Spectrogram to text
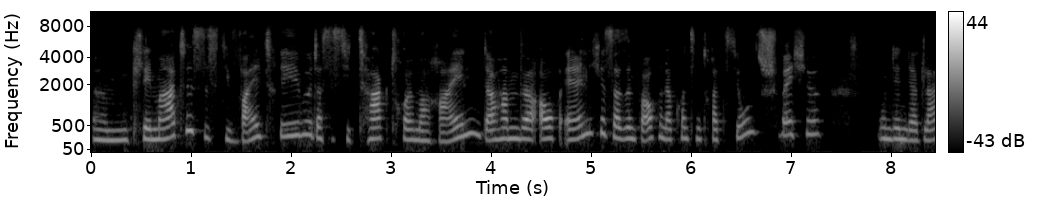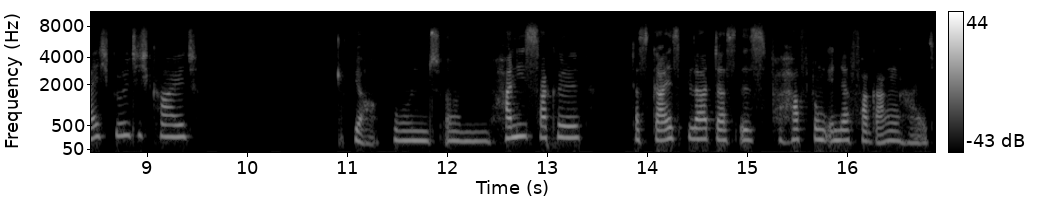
Ähm, Clematis ist die Waldrebe, das ist die Tagträumereien. Da haben wir auch Ähnliches. Da sind wir auch in der Konzentrationsschwäche und in der Gleichgültigkeit. Ja, und ähm, Honeysuckle, das Geißblatt, das ist Verhaftung in der Vergangenheit.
